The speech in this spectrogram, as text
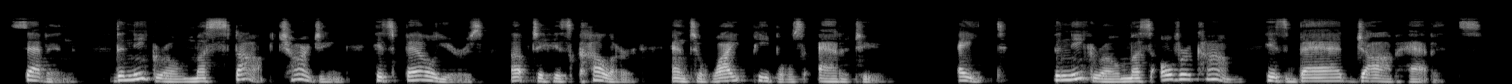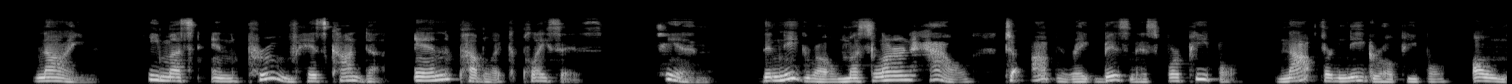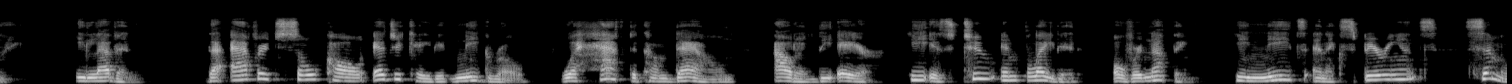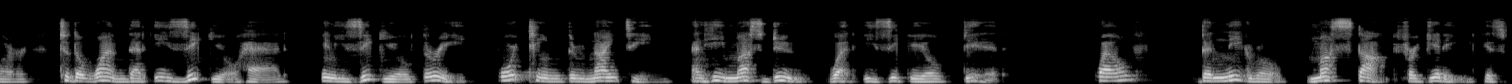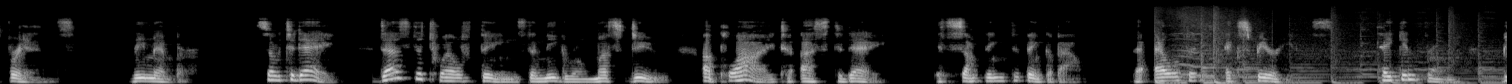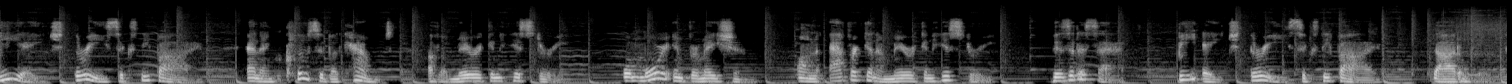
7. The Negro must stop charging his failures up to his color and to white people's attitude. 8. The Negro must overcome his bad job habits. 9. He must improve his conduct in public places. 10. The Negro must learn how to operate business for people, not for Negro people only. 11. The average so called educated Negro will have to come down out of the air. He is too inflated over nothing. He needs an experience similar to the one that Ezekiel had in Ezekiel 3 14 through 19, and he must do what Ezekiel did. 12. The Negro must stop forgetting his friends. Remember. So today, does the 12 things the Negro must do apply to us today? It's something to think about. The Elephant Experience, taken from BH 365, an inclusive account of American history. For more information on African American history, visit us at bh365.org.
